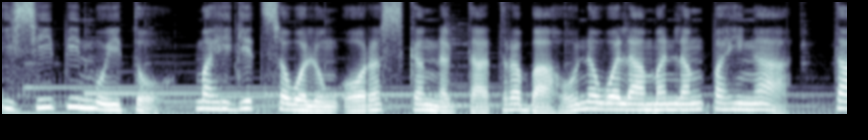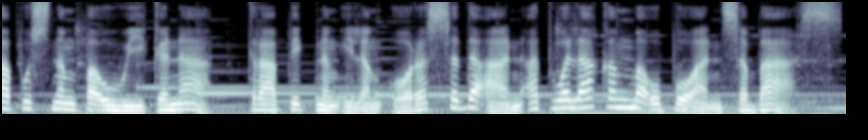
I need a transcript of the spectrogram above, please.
Isipin mo ito, mahigit sa walong oras kang nagtatrabaho na wala man lang pahinga, tapos nang pauwi ka na, traffic ng ilang oras sa daan at wala kang maupuan sa bus.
